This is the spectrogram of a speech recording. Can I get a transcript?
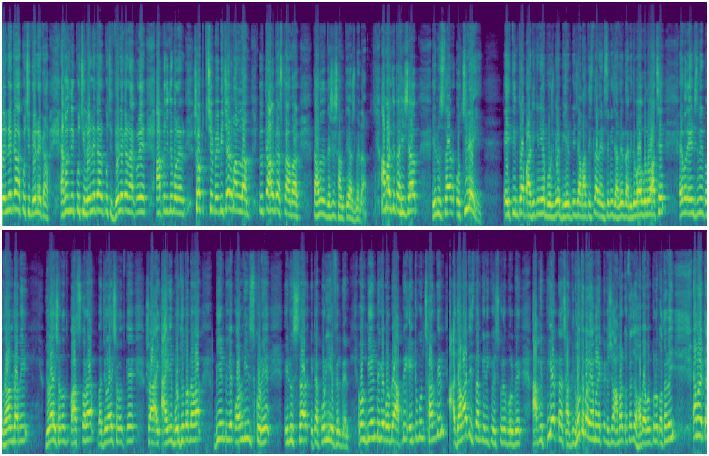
লেনে কা কুছ দেনে কা। এখন যদি কুছ লেনে কা আর কুছ দেনে কা না করে আপনি যদি বলেন, সব কিছু বিচার মানলাম, কিন্তু তাল গাছটা আমার, তাহলে তো দেশে শান্তি আসবে না। আমার যেটা হিসাব, ইউনুস স্যার অচিরেই এই তিনটা পার্টিকে নিয়ে বসবে, বিএনপি জামাত ইসলাম, এনসিপি, যাদের দাবি দেওয়াগুলো আছে, এবং এনসিপির প্রধান দাবি জুলাই সনদ পাস করা বা জুলাই সনদকে আইনি বৈধতা দেওয়া বিএনপিকে কনভিন্স করে ইনুস স্যার এটা করিয়ে ফেলবেন। এবং বিএনপিকে বলবে, আপনি এইটুকুন ছাড় দিন। জামাত ইসলামকে রিকোয়েস্ট করে বলবে, আপনি পিয়ারটা ছাড় দিন। হতে পারে এমন একটা কিছু, আমার কথা যে হবে এমন কোনো কথা নেই। এমন একটা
